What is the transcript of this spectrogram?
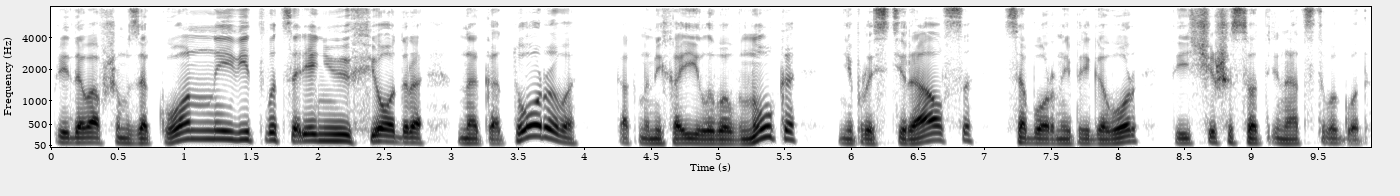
придававшим законный вид воцарению Федора, на которого, как на Михаилова внука, не простирался соборный приговор 1613 года.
